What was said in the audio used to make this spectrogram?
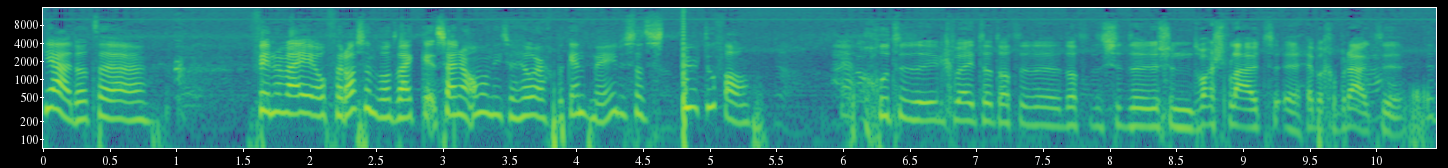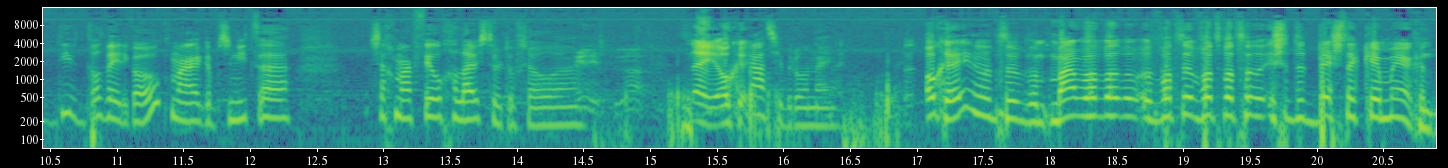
Ja, dat uh, vinden wij heel verrassend. Want wij zijn er allemaal niet zo heel erg bekend mee. Dus dat is puur toeval. Ja, goed, ik weet dat, dat, dat ze dus een dwarsfluit hebben gebruikt. Ja, die, dat weet ik ook. Maar ik heb ze niet zeg maar veel geluisterd of zo. Uh, nee, oké. Okay. Inspiratiebron, nee. Oké, okay, maar wat, wat, wat, wat, is het het beste kenmerkend,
